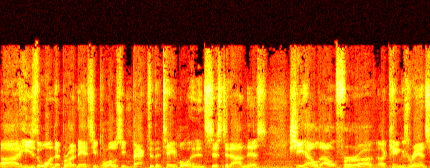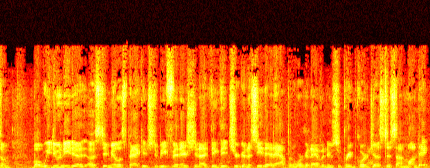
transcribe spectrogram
Uh, he's the one that brought Nancy Pelosi back to the table and insisted on this. She held out for uh, a king's ransom, but we do need a, a, stimulus package to be finished, and I think that you're going to see that happen. We're going to have a new Supreme Court justice on Monday,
